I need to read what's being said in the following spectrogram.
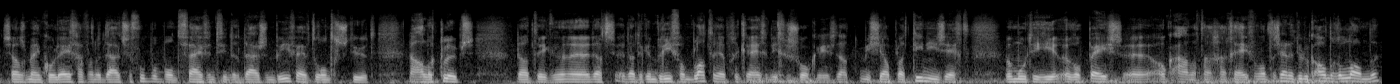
zelfs mijn collega van de Duitse voetbalbond... 25.000 brieven heeft rondgestuurd naar alle clubs. Dat ik, uh, dat, dat ik een brief van Blatter heb gekregen die geschrokken is. Dat Michel Platini zegt, we moeten hier Europees uh, ook aandacht aan gaan geven. Want er zijn natuurlijk andere landen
